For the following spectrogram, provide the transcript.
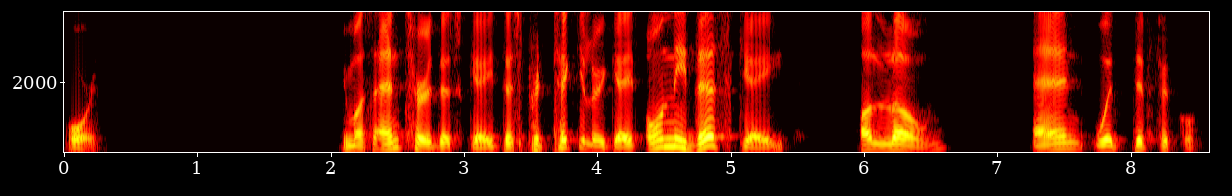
Fourth, you must enter this gate, this particular gate, only this gate, alone and with difficulty.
